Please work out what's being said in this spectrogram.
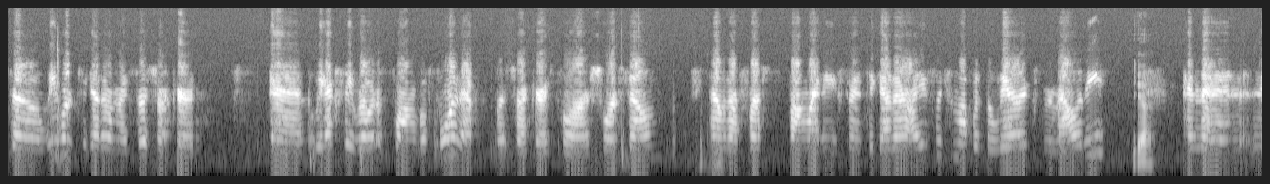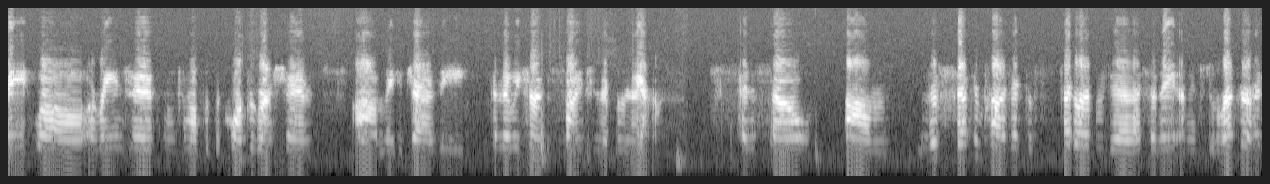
so we worked together on my first record, and we actually wrote a song before that first record for a short film. That was our first songwriting experience together. I usually come up with the lyrics and the melody, Yeah. And then Nate will arrange it and come up with the chord progression, um, make it jazzy, and then we kind of fine tune it from there. And so um, this second project, this second record we did, I said, Nate, I need to do a record.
